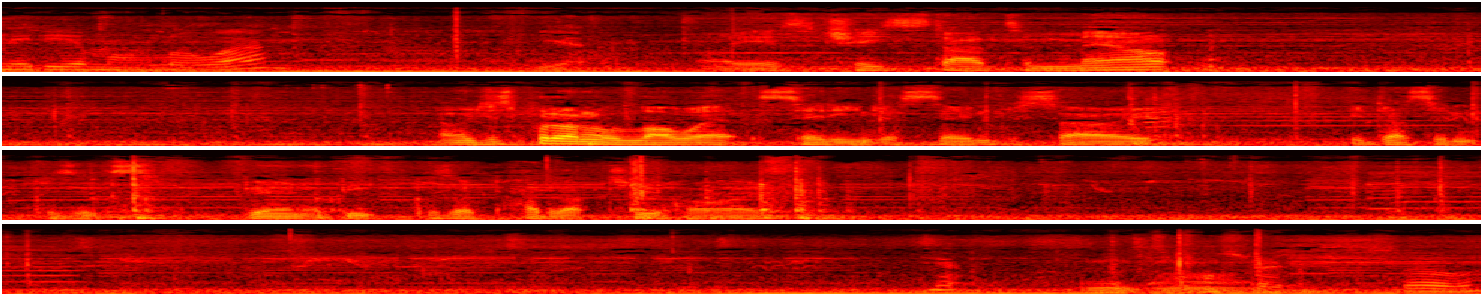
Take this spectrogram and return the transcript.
medium or lower. Yeah. Oh, yes, the cheese started to melt. And we just put on a lower setting just then, so it doesn't, because it's burnt a bit, because I've had it up too high. Yep. Mm, oh. So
